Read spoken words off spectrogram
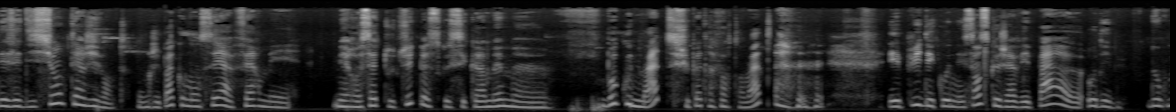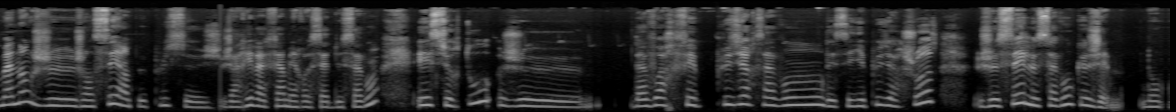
des éditions Terre Vivante. Donc j'ai pas commencé à faire mes mes recettes tout de suite parce que c'est quand même beaucoup de maths. Je suis pas très forte en maths et puis des connaissances que j'avais pas au début. Donc maintenant que je j'en sais un peu plus, euh, j'arrive à faire mes recettes de savon et surtout d'avoir fait plusieurs savons, d'essayer plusieurs choses, je sais le savon que j'aime. Donc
